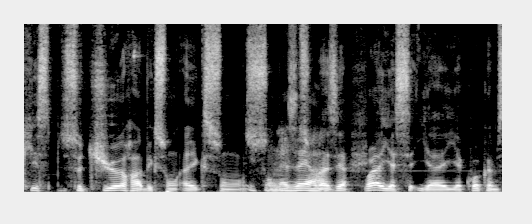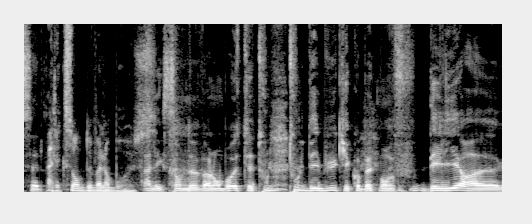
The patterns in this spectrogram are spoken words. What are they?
qui est ce tueur avec son, avec son, son, son, laser. son laser. Voilà, il y a, y, a, y a quoi comme scène? Alexandre de Valambreuse. Alexandre de Valambreuse, c'est tout, tout le début qui est complètement délire euh,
